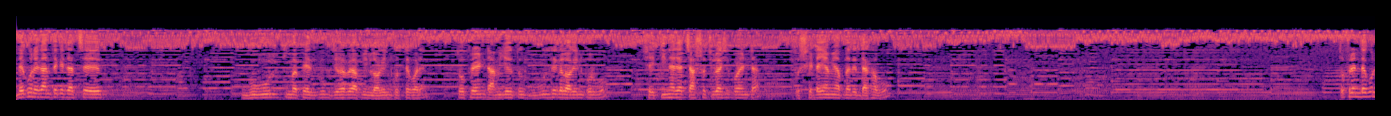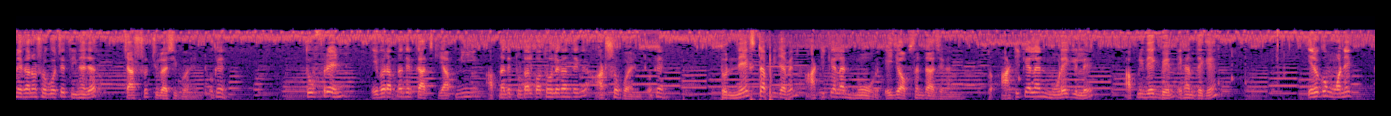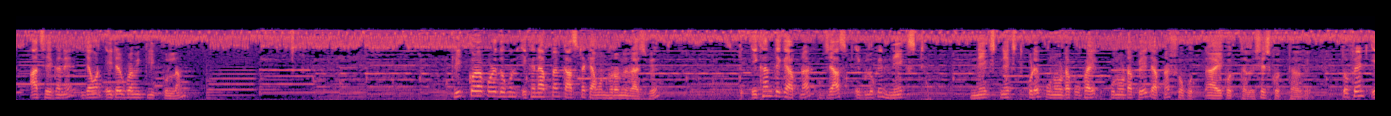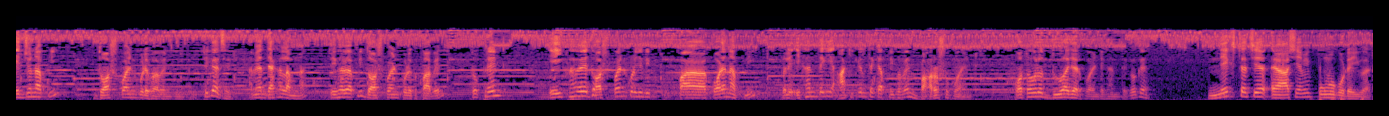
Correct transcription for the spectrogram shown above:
দেখুন, এখান থেকে যাচ্ছে গুগল কিংবা ফেসবুক যেভাবে আপনি লগ করতে পারেন। তো ফ্রেন্ড আমি যেহেতু গুগল থেকে লগ ইন করব সেই তিন হাজার চারশো চুরাশি পয়েন্টটা, তো সেটাই আমি আপনাদের দেখাবো। তো ফ্রেন্ড দেখুন, এখানেও শো করছে তিন হাজার চারশো চুরাশি পয়েন্ট ওকে তো ফ্রেন্ড এবার আপনাদের কাজ কি? আপনি, আপনাদের টোটাল কত হলো এখান থেকে? আটশো পয়েন্ট ওকে তো নেক্সট আপনি যাবেন আর্টিকেল অ্যান্ড মোর এই যে অপশানটা আছে এখানে। তো আর্টিকেল অ্যান্ড মোড়ে গেলে আপনি দেখবেন এখান থেকে, এরকম অনেক আছে এখানে, যেমন এটার উপর আমি ক্লিক করলাম। ক্লিক করার পরে দেখুন, এখানে আপনার কাজটা কেমন ধরনের আসবে? তো এখান থেকে আপনার জাস্ট এগুলোকে নেক্সট নেক্সট নেক্সট করে পনেরোটা প্রোফাইল পনেরোটা পেজ আপনার শো এ করতে হবে, শেষ করতে হবে। তো ফ্রেন্ড এর জন্য আপনি দশ পয়েন্ট করে পাবেন কিন্তু, ঠিক আছে? আমি আর দেখালাম না, তো এইভাবে আপনি দশ পয়েন্ট করে পাবেন। তো ফ্রেন্ড এইভাবে দশ পয়েন্ট করে যদি করেন আপনি, তাহলে এখান থেকে আর্টিকেল থেকে আপনি পাবেন বারোশো পয়েন্ট কত হলো? দু হাজার পয়েন্ট এখান থেকে ওকে নেক্সট আছে আসি আমি প্রোমো কোডে এইবার।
